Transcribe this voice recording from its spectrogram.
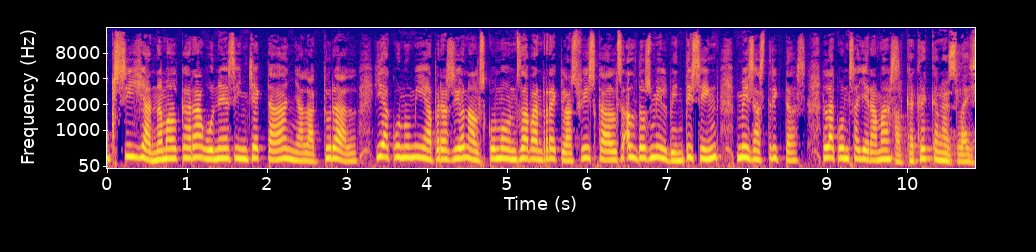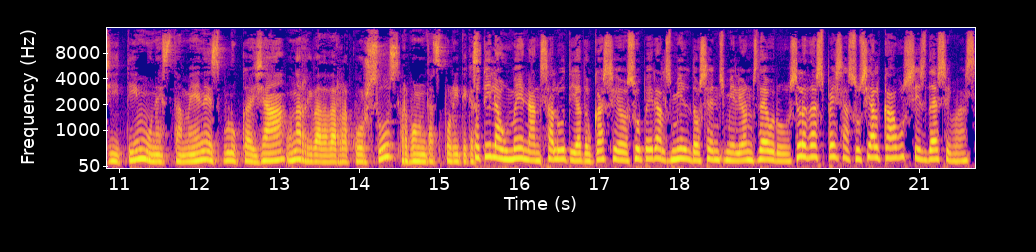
Oxigen amb el que Aragonès injecta any electoral i economia pressiona els comuns davant regles fiscals el 2025 més estrictes la consellera Mas. El que crec que no és legítim, honestament, és bloquejar una arribada de recursos per voluntats polítiques. Tot i l'augment en salut i educació supera els 1.200 milions d'euros, la despesa social cau sis dècimes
